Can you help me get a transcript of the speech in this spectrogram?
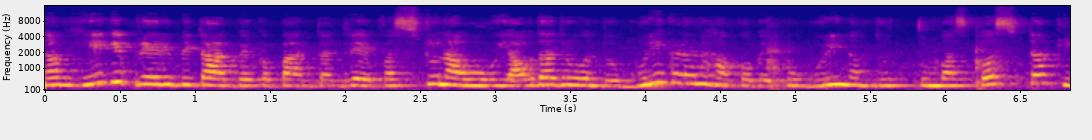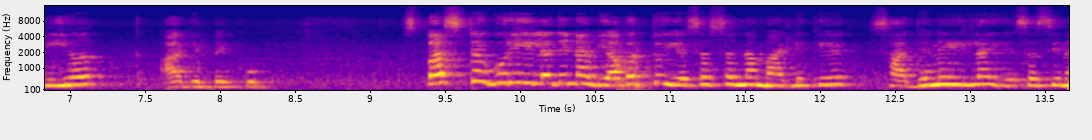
ನಾವು ಹೇಗೆ ಪ್ರೇರೇಪಿತ ಆಗ್ಬೇಕಪ್ಪ ಅಂತಂದ್ರೆ ಫಸ್ಟ್ ನಾವು ಯಾವ್ದಾದ್ರು ಒಂದು ಗುರಿಗಳನ್ನು ಹಾಕೋಬೇಕು. ಗುರಿ ನಮ್ದು ತುಂಬಾ ಸ್ಪಷ್ಟ ಕ್ಲಿಯರ್ ಆಗಿರ್ಬೇಕು. ಸ್ಪಷ್ಟ ಗುರಿ ಇಲ್ಲದೆ ನಾವು ಯಾವತ್ತೂ ಯಶಸ್ಸನ್ನ ಮಾಡ್ಲಿಕ್ಕೆ ಸಾಧ್ಯನೇ ಇಲ್ಲ. ಯಶಸ್ಸಿನ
